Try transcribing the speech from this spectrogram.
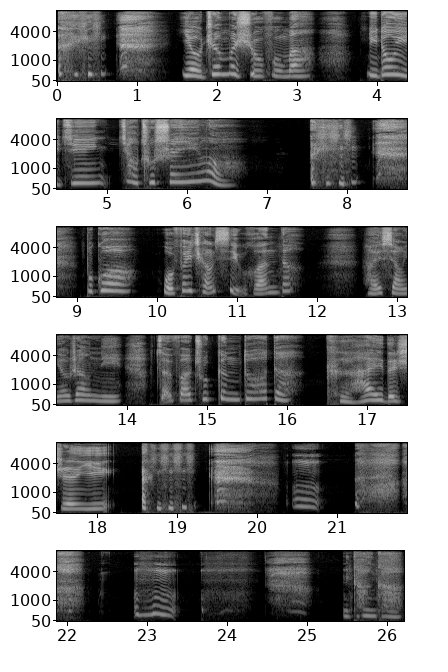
有这么舒服吗？你都已经叫出声音了。不过我非常喜欢的，还想要让你再发出更多的可爱的声音。嗯嗯，你看看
